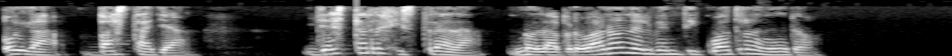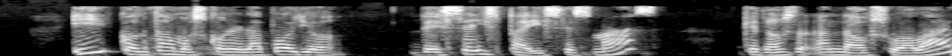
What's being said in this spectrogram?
oiga, basta ya, ya está registrada, nos la aprobaron el 24 de enero, y contamos con el apoyo de seis países más que nos han dado su aval.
